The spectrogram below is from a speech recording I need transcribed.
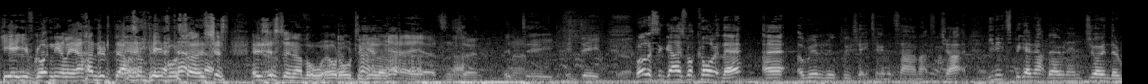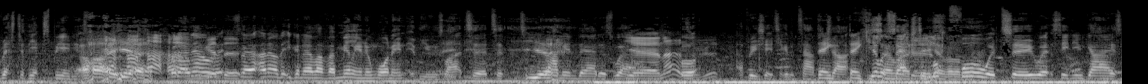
Here you've got nearly hundred thousand people. So it's just it's just another world altogether. yeah, yeah, it's insane. Indeed, indeed. Well, listen, guys, we'll call it there. Uh, I really do appreciate you taking the time out to chat. You need to be getting out there and enjoying the rest of the experience. Oh, yeah. but I know, We'll that, uh, I know that you're going to have a million and one interviews like to, to, to Yeah. cram in there as well. Yeah, no, it's but good. I appreciate you taking the time Thank- to chat. thank you Killer so much, set. dude. Look forward to uh, seeing you guys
